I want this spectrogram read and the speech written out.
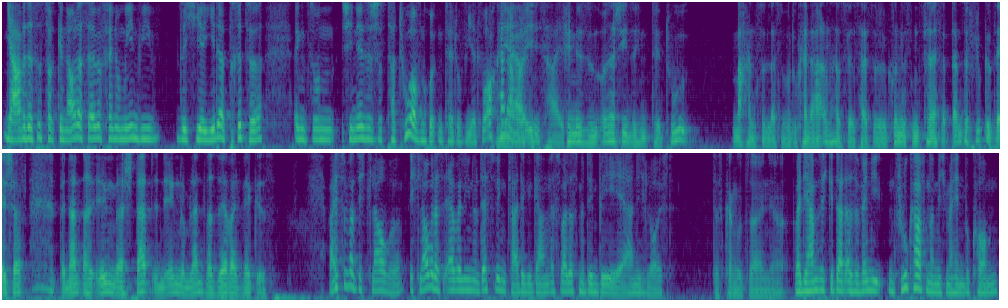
Ja, aber das ist doch genau dasselbe Phänomen, wie sich hier jeder Dritte irgend so ein chinesisches Tattoo auf den Rücken tätowiert, wo auch keiner Ja, weiß, wie es heißt. Ich finde, es ist ein Unterschied, sich ein Tattoo machen zu lassen, wo du keine Ahnung hast, wie das heißt. Oder du gründest eine verdammte Fluggesellschaft, benannt nach irgendeiner Stadt in irgendeinem Land, was sehr weit weg ist. Weißt du, was ich glaube? Ich glaube, dass Air Berlin nur deswegen pleite gegangen ist, weil das mit dem BER nicht läuft. Das kann gut sein, ja. Weil die haben sich gedacht, also wenn die einen Flughafen noch nicht mehr hinbekommen,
